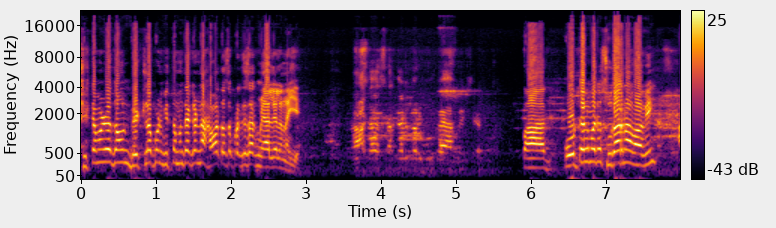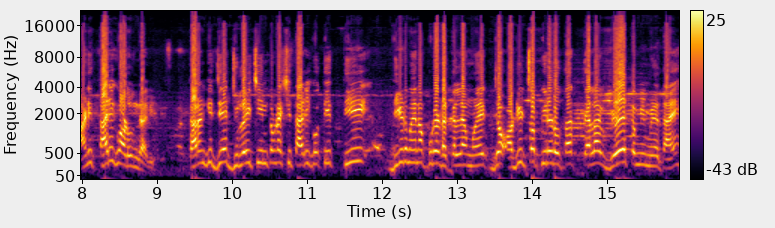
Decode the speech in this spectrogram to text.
शिष्टमंडळ जाऊन भेटलं पण वित्त मंत्र्याकडनं हवा तसा प्रतिसाद मिळालेला नाहीये. पोर्टलमध्ये सुधारणा व्हावी आणि तारीख वाढवून द्यावी. कारण की जे जुलैची इन्कम टॅक्सची तारीख होती ती दीड महिना पुढे ढकलल्यामुळे जो ऑडिटचा पिरियड होता त्याला वेळ कमी मिळत आहे.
